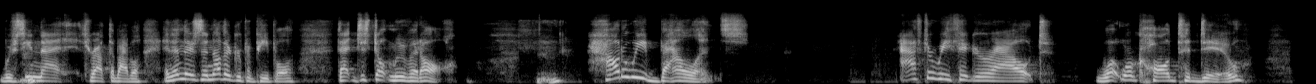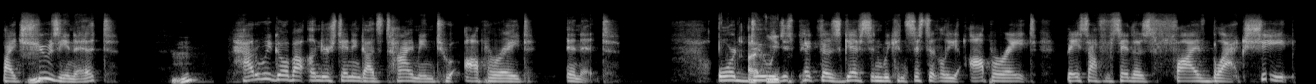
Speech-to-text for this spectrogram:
We've seen that throughout the Bible. And then there's another group of people that just don't move at all. Mm-hmm. How do we balance after we figure out what we're called to do by mm-hmm. choosing it? Mm-hmm. How do we go about understanding God's timing to operate in it? Or do uh, you, we just pick those gifts and we consistently operate based off of, say, those five black sheep?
